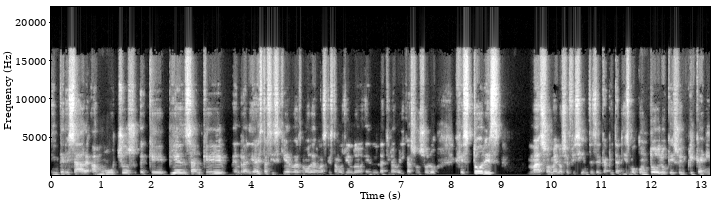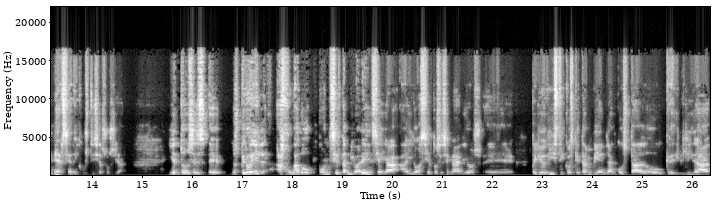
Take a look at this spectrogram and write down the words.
interesar a muchos eh, que piensan que en realidad estas izquierdas modernas que estamos viendo en Latinoamérica son solo gestores más o menos eficientes del capitalismo, con todo lo que eso implica en inercia de injusticia social. Y entonces, eh, pero él ha jugado con cierta ambivalencia, ya ha ido a ciertos escenarios eh, periodísticos que también le han costado credibilidad.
